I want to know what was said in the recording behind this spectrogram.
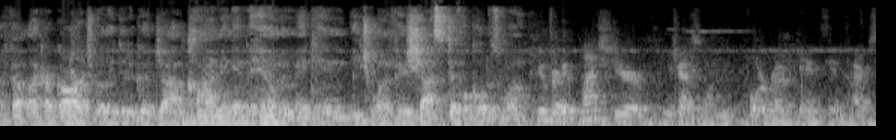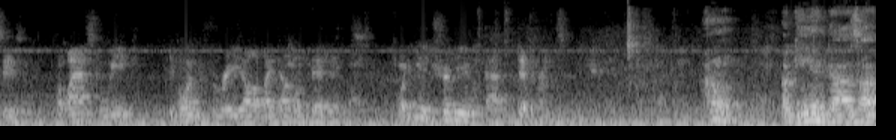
I felt like our guards really did a good job climbing into him and making each one of his shots difficult as well. Hubert, last year you guys won four road games the entire season. The last week you won three, all by double digits. What do you attribute that difference? I don't. Again, guys, I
